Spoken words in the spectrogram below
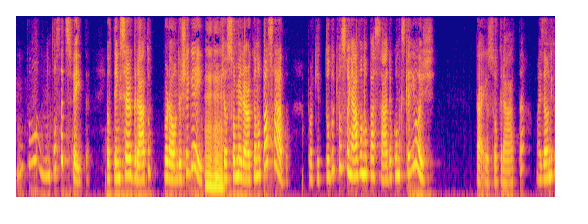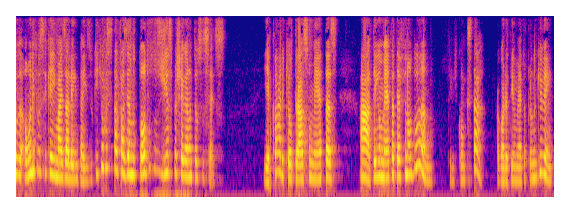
Não tô, não tô satisfeita. eu tenho que ser grato por onde eu cheguei. Uhum. Que eu sou melhor que no passado. Porque tudo que eu sonhava no passado eu conquistei hoje. Tá, eu sou grata, mas aonde que, aonde que você quer ir mais além, Thaís? O que, que você está fazendo todos os dias para chegar no teu sucesso? E é claro que eu traço metas. Ah, tenho meta até final do ano. Tem que conquistar. Agora eu tenho meta para ano que vem.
